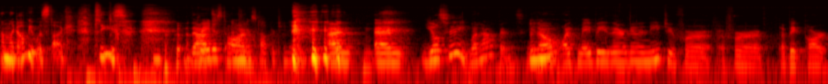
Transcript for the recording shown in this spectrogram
I'm like, I'll be Woodstock, please. That's Greatest fun. unmissed opportunity. and and you'll see what happens. You Mm-hmm. know, like maybe they're gonna need you for for a big part.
